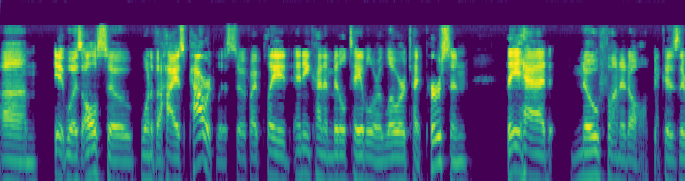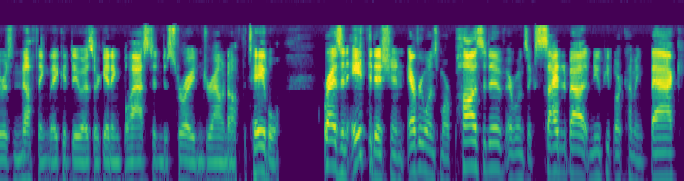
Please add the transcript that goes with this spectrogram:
um, it was also one of the highest powered lists. So if I played any kind of middle table or lower type person, they had no fun at all because there was nothing they could do as they're getting blasted and destroyed and drowned off the table. Whereas in 8th edition, everyone's more positive, everyone's excited about it, new people are coming back.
